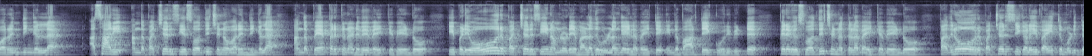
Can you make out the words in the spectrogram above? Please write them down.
வரைந்தீங்கள்ல சாரி அந்த பச்சரிசியை சொதி சின்னம் வரைந்தீங்கள அந்த பேப்பருக்கு நடுவே வைக்க வேண்டும். இப்படி ஒவ்வொரு பச்சரிசியும் நம்மளுடைய வலது உள்ளங்கையில் வைத்து இந்த வார்த்தையை கூறிவிட்டு பிறகு ஸ்வதி சின்னத்தில் வைக்க வேண்டும். பதினோரு பச்சரிசிகளை வைத்து முடித்த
